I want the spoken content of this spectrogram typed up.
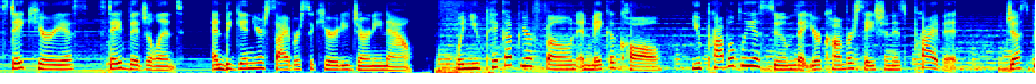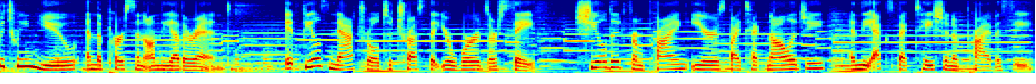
Stay curious, stay vigilant, and begin your cybersecurity journey now. When you pick up your phone and make a call, you probably assume that your conversation is private, just between you and the person on the other end. It feels natural to trust that your words are safe, shielded from prying ears by technology and the expectation of privacy.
